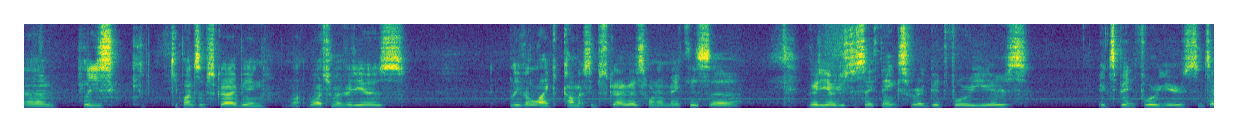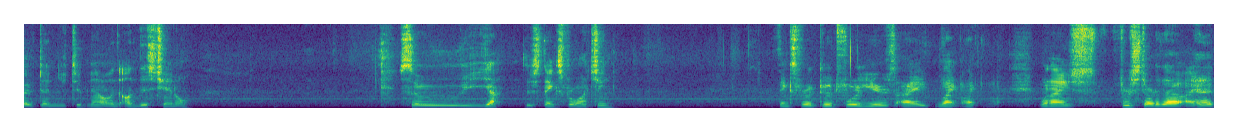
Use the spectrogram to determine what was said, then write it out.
Um, please keep on subscribing. Watch my videos. Leave a like, comment, subscribe. I just want to make this uh, video just to say thanks for a good four years. It's been four years since I've done YouTube now on, on this channel. So, yeah. Just thanks for watching thanks for a good four years. I like like when I first started out, I had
